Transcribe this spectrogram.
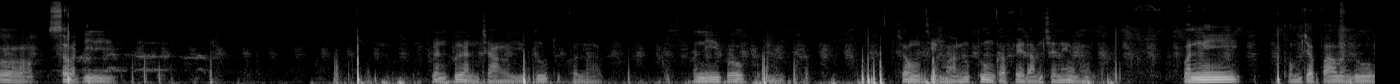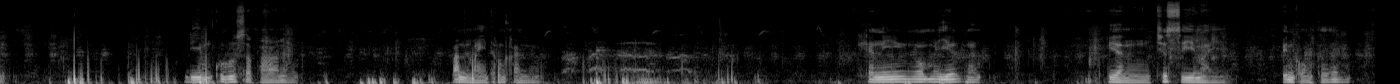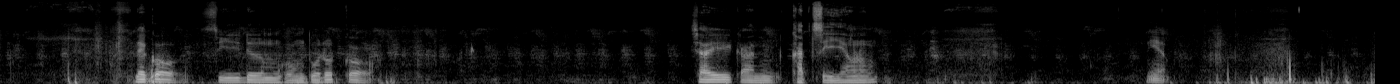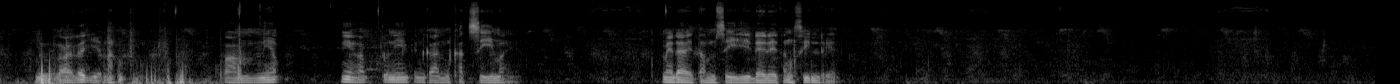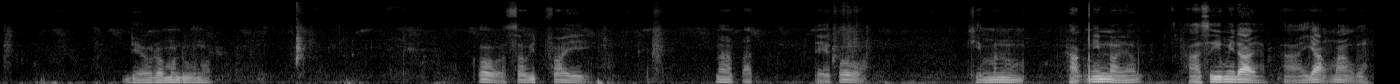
ก็สวัสดี เพื่อนๆชาว YouTube ทุกคนนะครับ วันนี้พบผมช่องทีมานลูกทุ่งกาแฟดำชาแนลนะครับ วันนี้ผมจะพามาดูดีมคุรุสภานะครับ ปั้นใหม่ทั้งคันนะครับคันนี้งบไม่เยอะครับ เปลี่ยนชุดสีใหม่เป็นของเธอแล้วก็ สีเดิมของตัวรถก็ ใช้การขัดสีเอานะเนี่ยดูรายละเอียดนะครับ ความเนี้ยบนี่ครับตัวนี้เป็นการขัดสีใหม่ ไม่ได้ตำสีใดๆทั้งสิ้นเลยเดี๋ยวเรามาดูเนาะ ก็สวิตไฟ หน้าปัด แต่ก็เข็มมันหักนิดหน่อยครับ หาซื้อไม่ได้ หายากมากเลย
